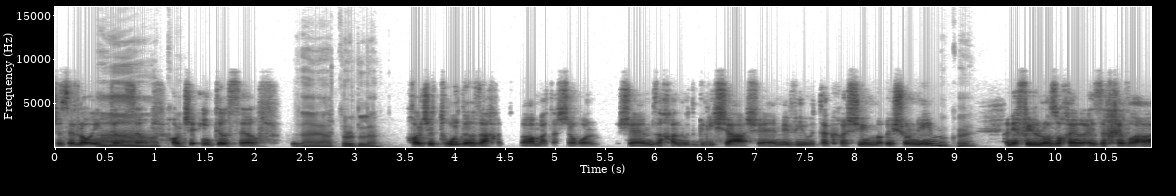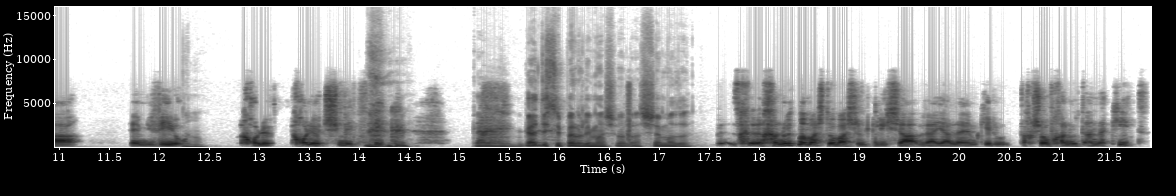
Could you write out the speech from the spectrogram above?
שזה לא אינטרסרף, אה, יכול להיות שאינטרסרף, זה היה טרודלר. יכול להיות שטרודלר זה החנות ברמת השרון, שהם זה חנות גלישה, שהם הביאו את הקרשים הראשונים, אוקיי. אני אפילו לא זוכר איזה חברה הם הביאו, אה. יכול להיות, יכול להיות שמיטסטיק. כן, גדי סיפר לי משהו על השם הזה. חנות ממש טובה של גלישה, והיה להם כאילו, תחשוב חנות ענקית,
